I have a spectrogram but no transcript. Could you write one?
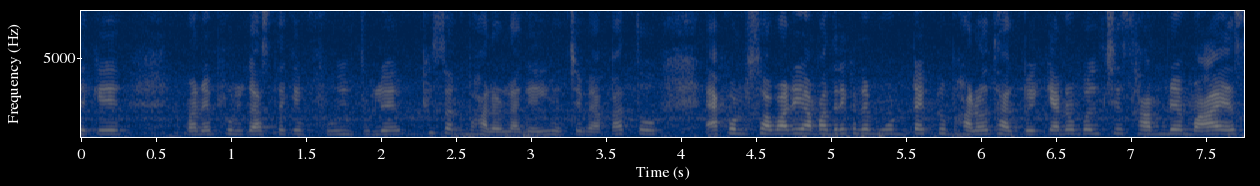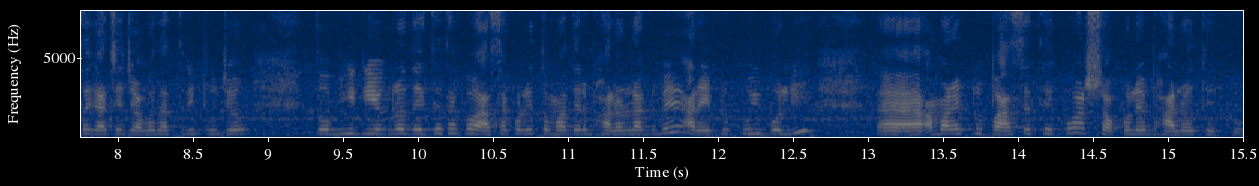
থেকে মানে ফুল গাছ থেকে ফুল তুলে ভীষণ ভালো লাগে, এই হচ্ছে ব্যাপার। তো এখন সবারই আমাদের এখানে মনটা একটু ভালো থাকবে। কেন বলছি সামনে মা এসে গেছে জগদ্ধাত্রী পুজো। তো ভিডিওগুলো দেখতে থাকো, আশা করি তোমাদের ভালো লাগবে। আর এটুকুই বলি আমার একটু পাশে থেকো আর সকলে ভালো থেকো।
